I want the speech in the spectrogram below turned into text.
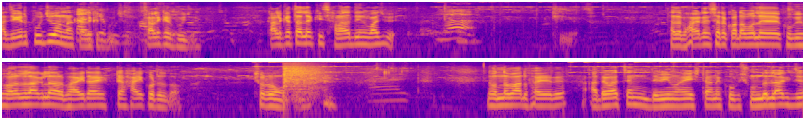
আজকের পুজো না কালকের পুজো? কালকের পুজো। কালকে তাহলে কি সারাদিন বাজবে? ঠিক আছে। তাহলে ভাইদের সাথে কথা বলে খুবই ভালো লাগল, আর ভাইটা একটা হাই করে দাও। ছোটো মতো। ধন্যবাদ ভাইয়ের আর পাচ্ছেন দেবী মায়ের স্টানে খুব সুন্দর লাগছে।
